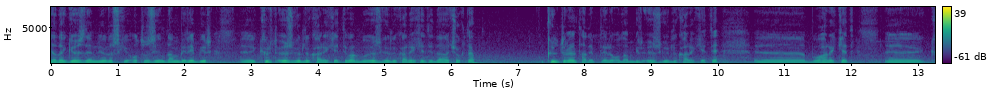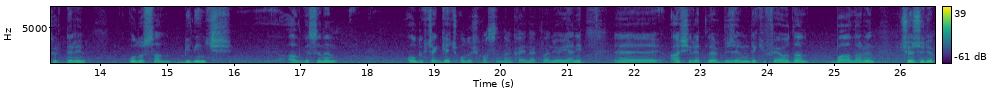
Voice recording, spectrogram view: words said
ya da gözlemliyoruz ki 30 yıldan beri bir e, Kürt özgürlük hareketi var. Bu özgürlük hareketi daha çok da kültürel talepleri olan bir özgürlük hareketi. E, bu hareket e, Kürtlerin ulusal bilinç algısının oldukça geç oluşmasından kaynaklanıyor. Yani e, aşiretler düzenindeki feodal bağların çözülüp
